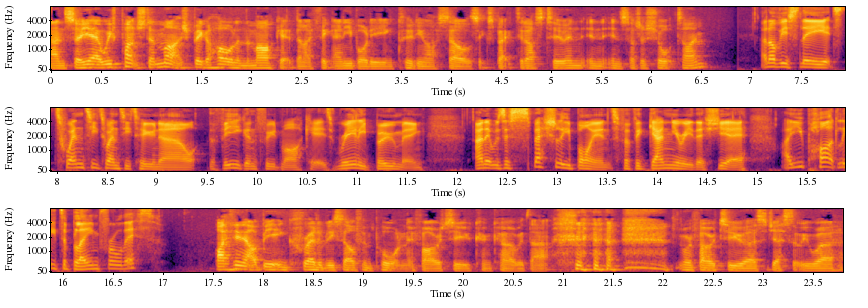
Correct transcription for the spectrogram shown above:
and so yeah, we've punched a much bigger hole in the market than I think anybody, including ourselves, expected us to in, in, in such a short time. And obviously, it's 2022 now. The vegan food market is really booming, and it was especially buoyant for Veganuary this year. Are you partly to blame for all this? I think that would be incredibly self important if I were to concur with that, or if I were to uh, suggest that we were.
